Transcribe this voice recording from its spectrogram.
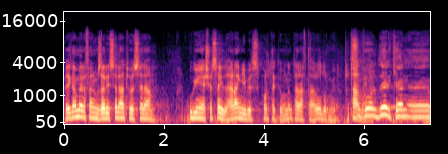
Peygamber Efendimiz Aleyhisselatü Vesselam bugün yaşasaydı herhangi bir spor takımının taraftarı olur muydu? Tutar mıydı? Spor derken e,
